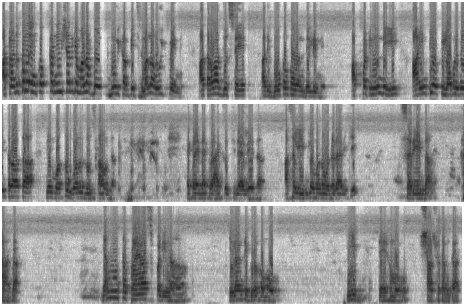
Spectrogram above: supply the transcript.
అట్లా అనుకున్న ఇంకొక నిమిషానికి మళ్ళీ భూ- భూమి కంపించింది. మళ్ళీ ఊగిపోయింది. ఆ తర్వాత చూస్తే అది భూకంపం అని తెలిసింది అప్పటి నుండి ఆ ఇంట్లోకి లోపలి పోయిన తర్వాత నేను మొత్తం గోడలు చూస్తా ఉన్నాను ఎక్కడైనా క్రాక్స్ వచ్చినాయా లేదా? అసలు ఇంట్లో మనం ఉండడానికి సరైందా? కాదా? ఎంత ప్రయాసపడినా ఇలాంటి గృహము ఈ దేహము శాశ్వతం కాదు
